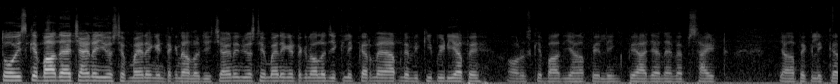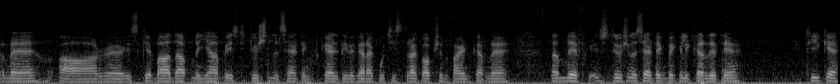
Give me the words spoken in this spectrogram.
تو اس کے بعد ہے China university of mining and technology China university of mining and technology click کرنا ہے آپ نے وکیپیڈیا پہ اور اس کے بعد یہاں پہ لنک پہ آ جانا ہے ویب سائٹ یہاں پہ کلک کرنا ہے اور اس کے بعد آپ نے یہاں پہ انسٹیٹیوشنل سیٹنگ فیکلٹی وغیرہ کچھ اس طرح کا آپشن فائنڈ کرنا ہے۔ ہم نے انسٹیٹیوشنل سیٹنگ پہ کلک کر دیتے ہیں۔ ٹھیک ہے۔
